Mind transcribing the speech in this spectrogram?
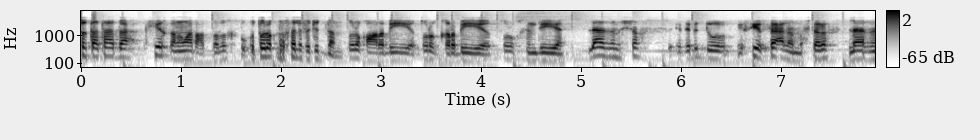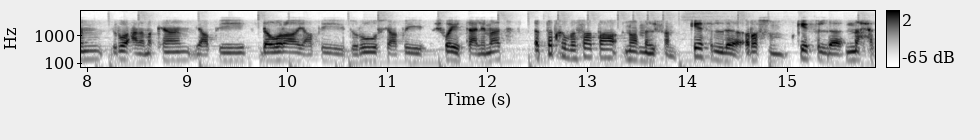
صرت اتابع كثير قنوات على الطبخ وطرق مختلفة جدا، طرق عربية، طرق غربية، طرق هندية، لازم الشخص إذا بده يصير فعلا محترف لازم يروح على مكان يعطيه دورة، يعطيه دروس، يعطيه شوية تعليمات. الطبخ ببساطة نوع من الفن، كيف الرسم، كيف النحت،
